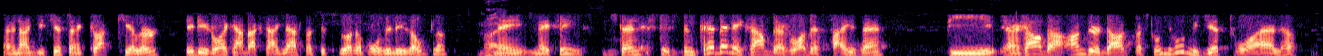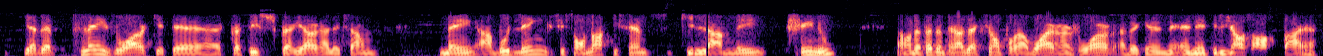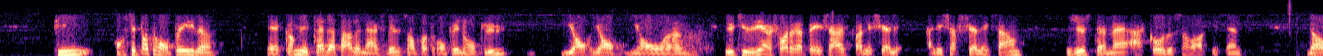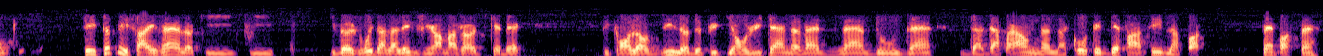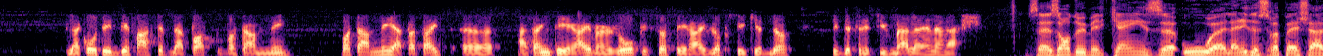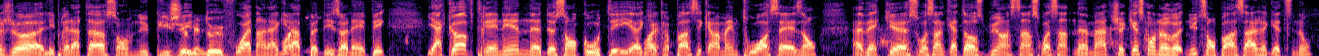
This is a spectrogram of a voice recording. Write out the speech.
un angliciste, un clock killer. Tu sais, des joueurs qui embarquent sur la glace parce que tu dois reposer les autres, là. Ouais. Mais, mais tu sais, c'est un, très bel exemple d'un joueur de 16 ans puis un genre d'underdog, parce qu'au niveau de midget 3 là, il y avait plein de joueurs qui étaient euh, côté supérieur à Alexandre. Mais en bout de ligne, c'est son sense qui l'a emmené chez nous. On a fait une transaction pour avoir un joueur avec une, intelligence hors pair. Puis, on s'est pas trompé, là. Euh, comme les prédateurs de Nashville ne sont pas trompés non plus, ils ont, euh, utilisé un choix de repêchage pour aller, cher- aller chercher Alexandre, justement à cause de son hockey sense. Donc, c'est tous les 16 ans qui, qui veulent jouer dans la Ligue junior majeure du Québec, puis qu'on leur dit là, depuis qu'ils ont 8 ans, 9 ans, 10 ans, 12 ans, d'a- d'apprendre la côté défensive de la POC, c'est important. Puis la côté défensif de la POC va t'emmener va t'emmener à peut-être euh, atteindre tes rêves un jour, puis ça, ces rêves-là, pour ces kids-là, c'est définitivement la LNH. Saison 2015 euh, où euh, l'année de ce repêchage-là, euh, les prédateurs sont venus piger 2000. deux fois dans la grappe des Olympiques. Yakov Trenin, de son côté, euh, qui a passé quand même trois saisons avec euh, 74 buts en 169 matchs. Qu'est-ce qu'on a retenu de son passage à Gatineau?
